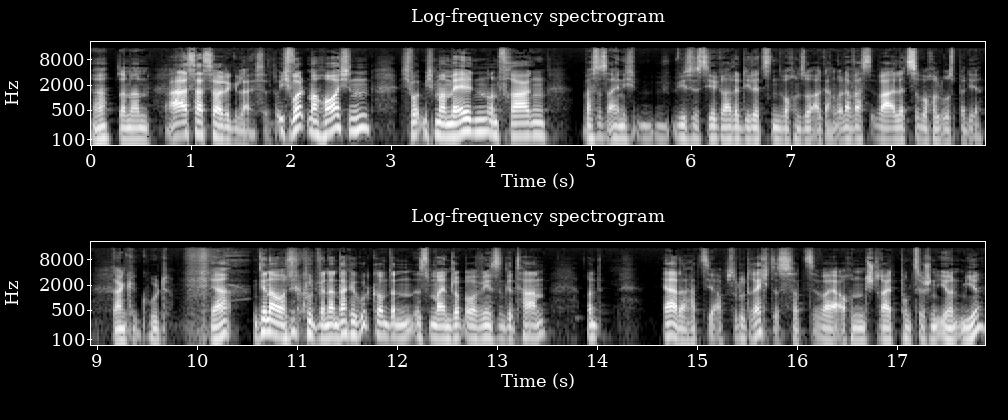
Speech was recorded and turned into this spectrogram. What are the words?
ja, sondern Ah, das hast du heute geleistet. ich wollte mal horchen, ich wollte mich mal melden und fragen, was ist eigentlich, wie ist es dir gerade die letzten Wochen so ergangen? Oder was war letzte Woche los bei dir? Danke, gut. Ja, genau, gut, wenn dann Danke gut kommt, dann ist mein Job aber wenigstens getan. Und ja, da hat sie absolut recht. Das hat, war ja auch ein Streitpunkt zwischen ihr und mir.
